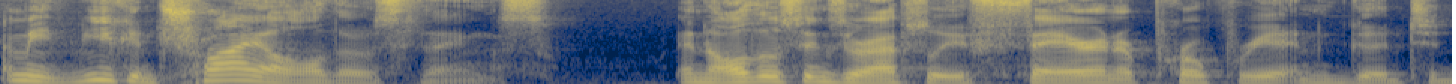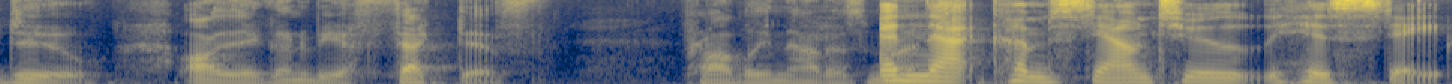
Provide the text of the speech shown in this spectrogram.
I mean, you can try all those things. And all those things are absolutely fair and appropriate and good to do. Are they going to be effective? Probably not as much. and that comes down to his state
